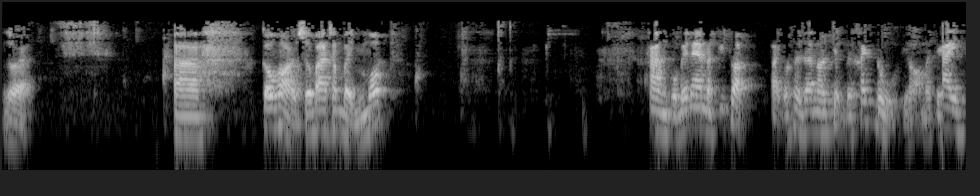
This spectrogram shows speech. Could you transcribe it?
Rồi à, câu hỏi số 371 hàng của bên em là kỹ thuật phải có thời gian nói chuyện với khách đủ thì họ mới thấy hay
